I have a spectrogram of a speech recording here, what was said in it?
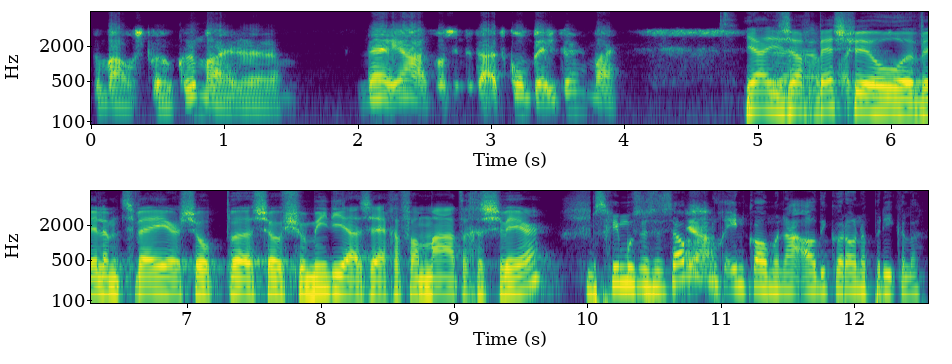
Normaal gesproken. Maar eh, nee, ja, het was inderdaad, het kon beter. Maar ja je zag best veel Willem II'ers op eh, social media zeggen van matige sfeer. Misschien moesten ze zelf Ja. ook nog inkomen na al die coronaperikelen.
